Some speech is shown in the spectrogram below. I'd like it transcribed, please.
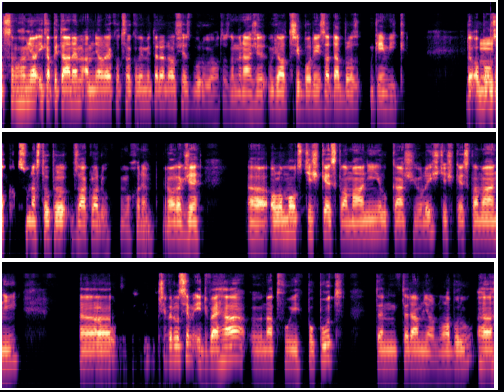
jsem ho měl i kapitánem a měl jako celkově mi teda dal 6 bodů, jo. To znamená, že udělal 3 body za double game week. Do obou Hmm. zápasů nastoupil v základu, mimochodem. Jo, takže uh, Olomouc těžké zklamání, Lukáš Juliš těžké zklamání. Uh, přivedl jsem i Dveha uh, na tvůj poput, ten teda měl 0 bodů. Uh,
